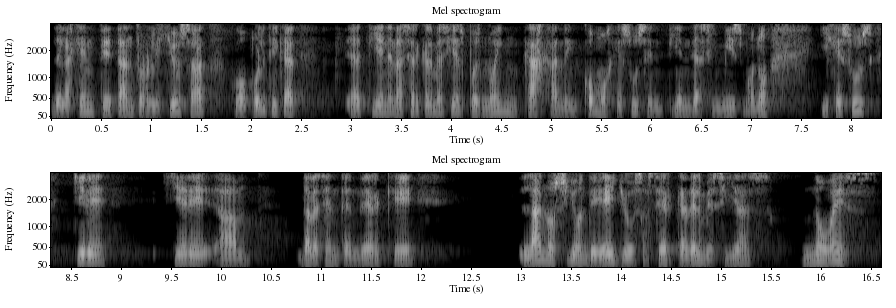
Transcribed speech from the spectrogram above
de la gente, tanto religiosa como política, eh, tienen acerca del Mesías, pues no encajan en cómo Jesús entiende a sí mismo, ¿no? Y Jesús quiere, quiere darles a entender que la noción de ellos acerca del Mesías no es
